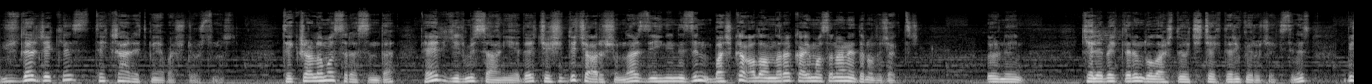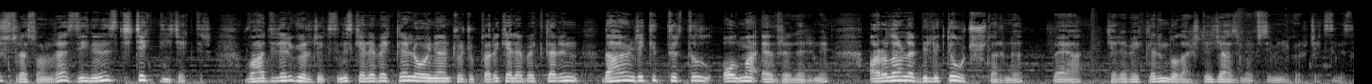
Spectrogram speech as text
yüzlerce kez tekrar etmeye başlıyorsunuz. Tekrarlama sırasında her 20 saniyede çeşitli çağrışımlar zihninizin başka alanlara kaymasına neden olacaktır. Örneğin kelebeklerin dolaştığı çiçekleri göreceksiniz. Bir süre sonra zihniniz çiçek diyecektir. Vadileri göreceksiniz. Kelebeklerle oynayan çocukları, kelebeklerin daha önceki tırtıl olma evrelerini, arılarla birlikte uçuşlarını veya kelebeklerin dolaştığı yaz mevsimini göreceksiniz.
